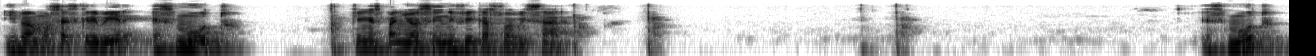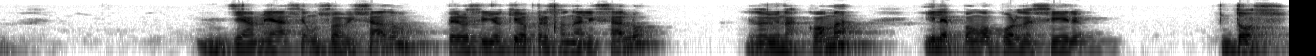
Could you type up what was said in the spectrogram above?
Y vamos a escribir smooth, que en español significa suavizar. Smooth ya me hace un suavizado pero si yo quiero personalizarlo, le doy una coma y le pongo por decir 2.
